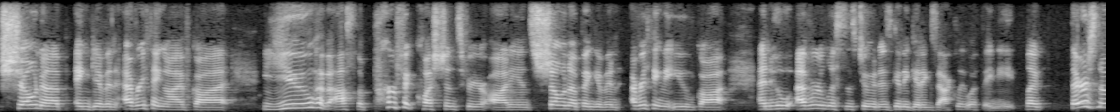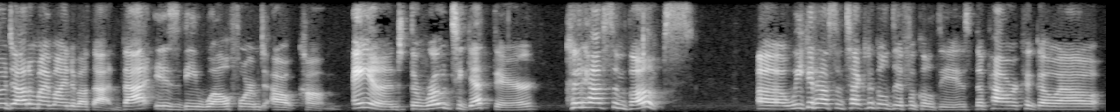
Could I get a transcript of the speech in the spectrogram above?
shown up and given everything I've got. You have asked the perfect questions for your audience, shown up and given everything that you've got, and whoever listens to it is going to get exactly what they need. Like there's no doubt in my mind about that. That is the well formed outcome. And the road to get there could have some bumps. Uh, we could have some technical difficulties. The power could go out.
